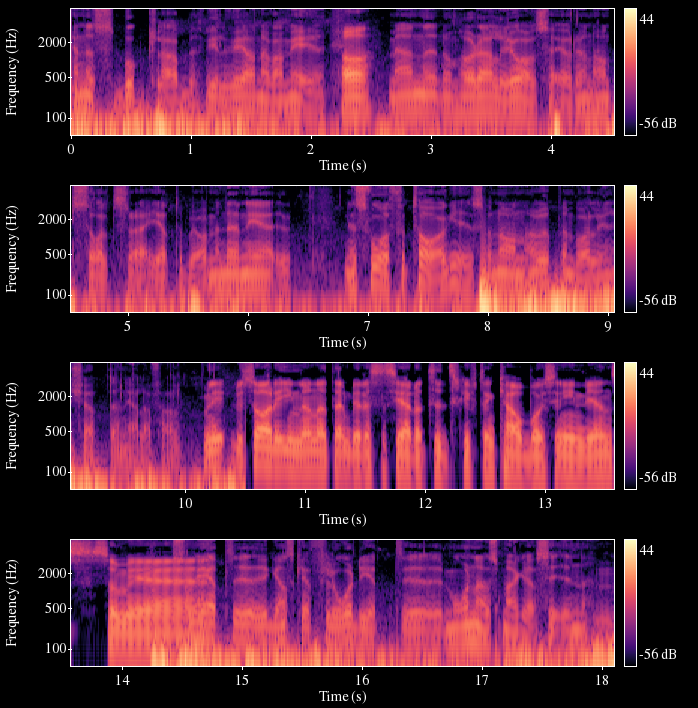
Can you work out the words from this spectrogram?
Hennes bokklubb vill vi gärna vara med i. Ja, Men eh, de hörde aldrig av sig och den har inte sålt sådär jättebra. Men den är, den är svår att få tag i så någon har uppenbarligen köpt den i alla fall. men du sa det innan att den blev recenserad av tidskriften Cowboys and Indians som är... Som är ett eh, ganska flådigt eh, månadsmagasin. Mm.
